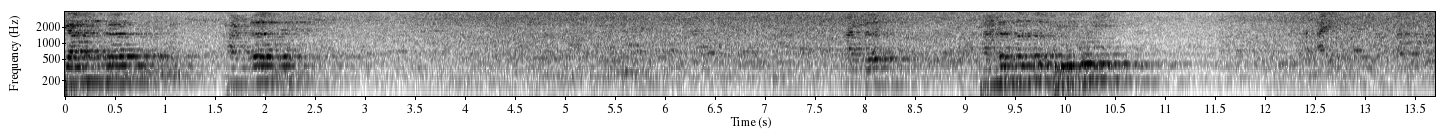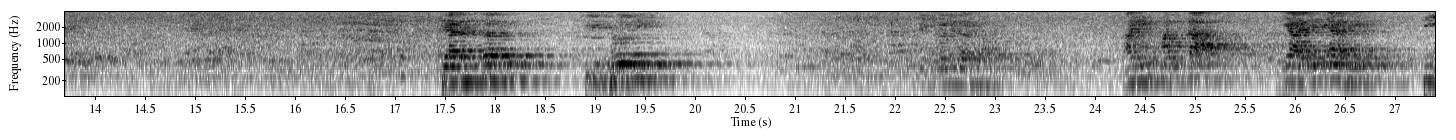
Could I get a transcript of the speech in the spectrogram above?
त्यानंतर खांड खांड खांड नंतर भिवपुरी त्यानंतर पिंपरोली पिंपरोली दाखवा आणि आता जी आलेली आहे ती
